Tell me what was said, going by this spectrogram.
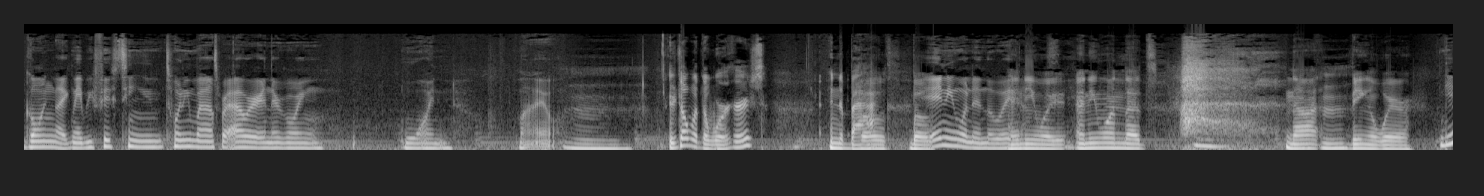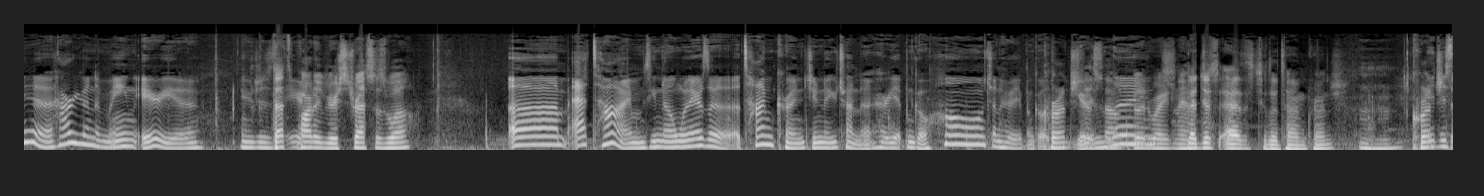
going like maybe 15, 20 miles per hour, and they're going one mile. You're talking about the workers in the back? Both, both. Anyone in the way? Anyway, anyone that's not Mm. being aware. Yeah. How are you in the main area? You're just That's there. part of your stress as well? Um, at times, you know, when there's a, a time crunch, you know, you're trying to hurry up and go home, trying to hurry up and go Crunch, to your that sounds good right now. That just adds to the time crunch. mm-hmm. Crunch It just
